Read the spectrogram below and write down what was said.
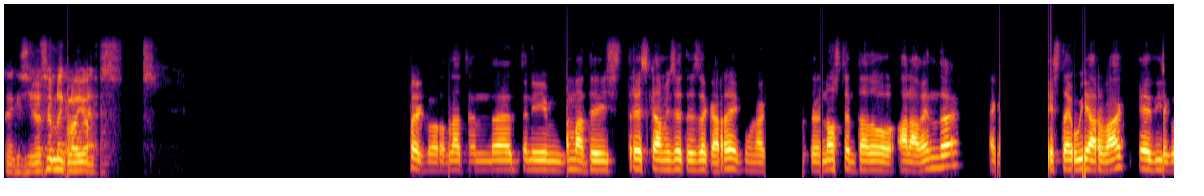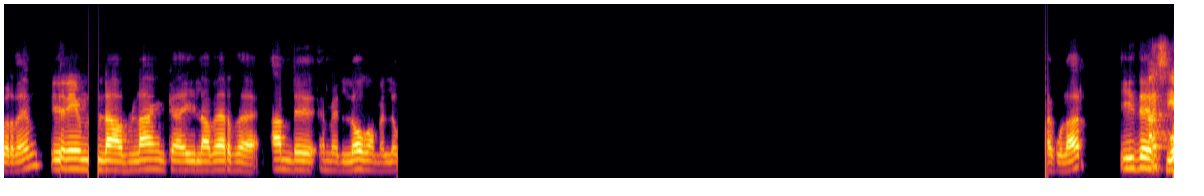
Perquè si no sembla que l'Oio és... Recorda, a la tenda tenim mateix tres camisetes de carrer, una pel nostre tentador a la venda. Aquesta We Are Back, Edis, recordem. I tenim la blanca i la verda amb, de, amb el logo, amb el logo espectacular. I Ah, sí?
